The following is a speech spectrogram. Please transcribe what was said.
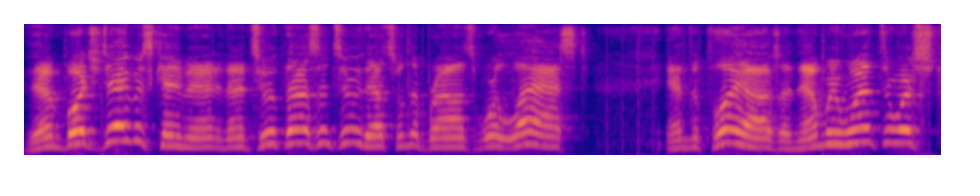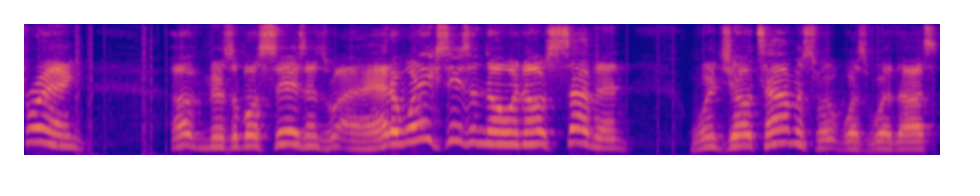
Then Butch Davis came in, and then in 2002, that's when the Browns were last in the playoffs. And then we went through a string of miserable seasons. I had a winning season, though, in 07 when Joe Thomas was with us.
